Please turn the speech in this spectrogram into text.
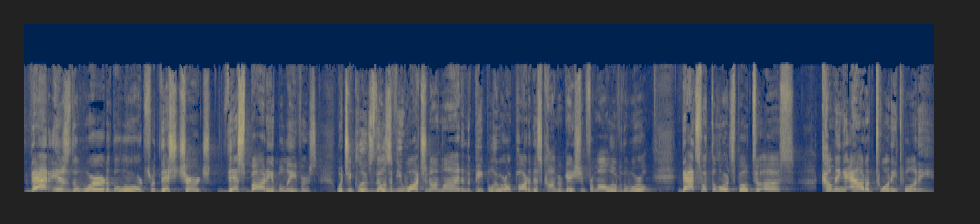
That is the word of the Lord for this church, this body of believers, which includes those of you watching online and the people who are a part of this congregation from all over the world. That's what the Lord spoke to us coming out of 2020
